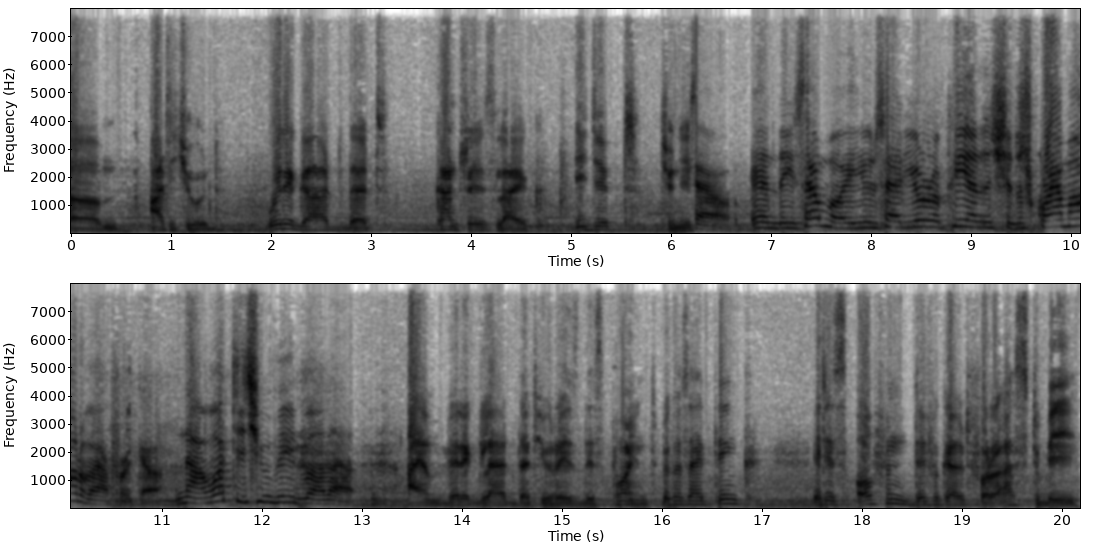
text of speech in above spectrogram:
um, attitude, we regard that countries like Egypt, Tunisia, In the assembly, you said Europeans should scram out of Africa. Now, what did you mean by that? I am very glad that you raised this point because I think it is often difficult for us to be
